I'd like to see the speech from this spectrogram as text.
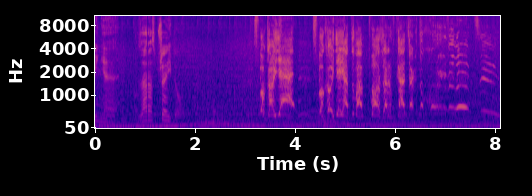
Spokojnie, zaraz przejdą. Spokojnie! Spokojnie, ja tu mam pożar w gaciach, to kurwy lecy!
